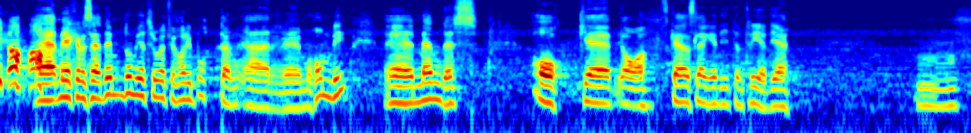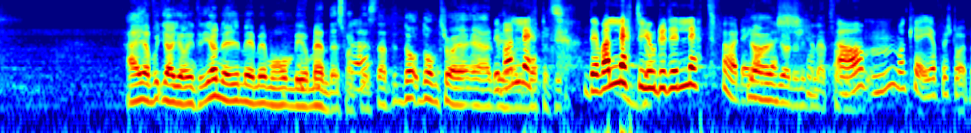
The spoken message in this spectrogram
Ja. eh, men jag kan väl säga de, de jag tror att vi har i botten är eh, Mohombi, eh, Mendes och eh, ja, ska jag slänga dit en tredje? Mm. Nej, jag, jag gör inte Jag nöjer mig med Mohombi och Mendes faktiskt. Att de, de tror jag är Det var lätt. Det var lätt. Du gjorde det lätt för dig, Jag Anders. gör det lite lätt för ja, mig. mm, Okej, jag förstår. Eh,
